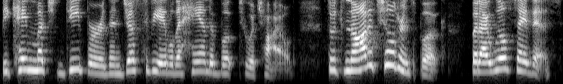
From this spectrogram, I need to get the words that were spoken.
became much deeper than just to be able to hand a book to a child. So it's not a children's book, but I will say this.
